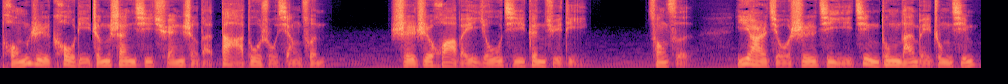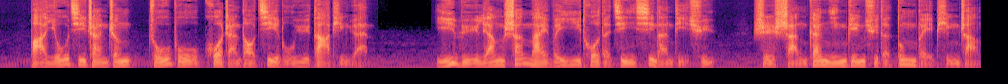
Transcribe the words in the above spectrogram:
同日寇力争山西全省的大多数乡村，使之化为游击根据地。从此，一二九师即以晋东南为中心，把游击战争逐步扩展到冀鲁豫大平原，以吕梁山脉为依托的晋西南地区。是陕甘宁边区的东北屏障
